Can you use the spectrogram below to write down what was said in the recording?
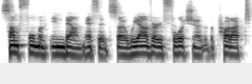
some form of inbound method. So we are very fortunate that the product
